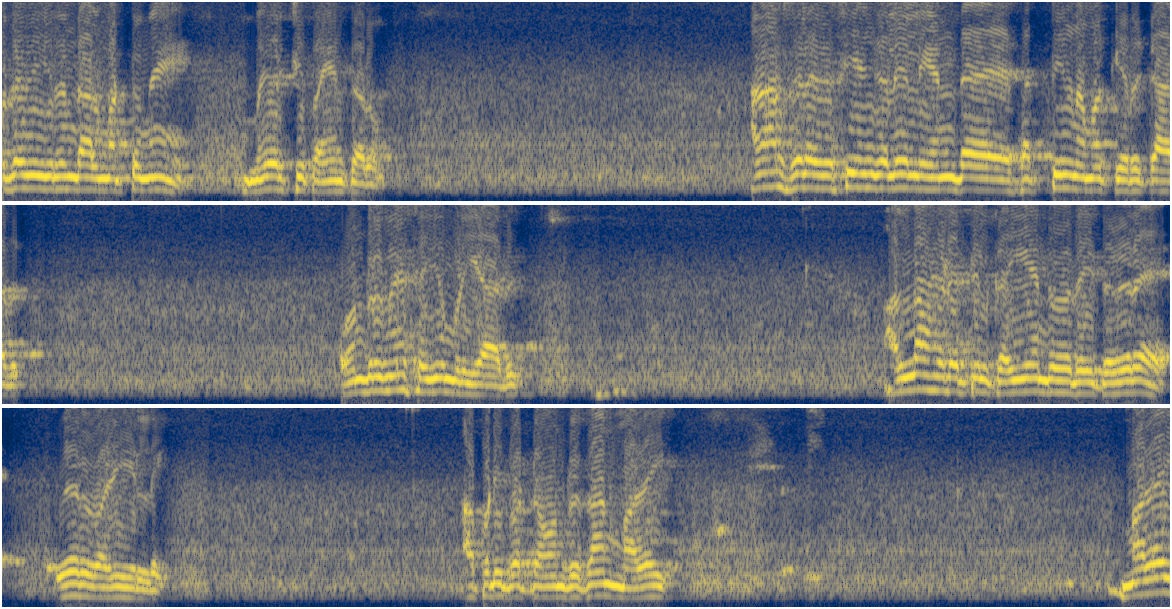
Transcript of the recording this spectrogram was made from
உதவி இருந்தால் மட்டுமே முயற்சி பயன் தரும். ஆனால் சில விஷயங்களில் எந்த சக்தியும் நமக்கு இருக்காது. ஒன்றுமே செய்ய முடியாது. அல்லாஹிடத்தில் கையேந்துவதை தவிர வேறு வழி இல்லை. அப்படிப்பட்ட ஒன்றுதான் மழை. மழை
